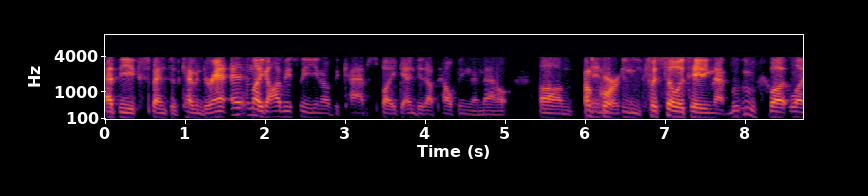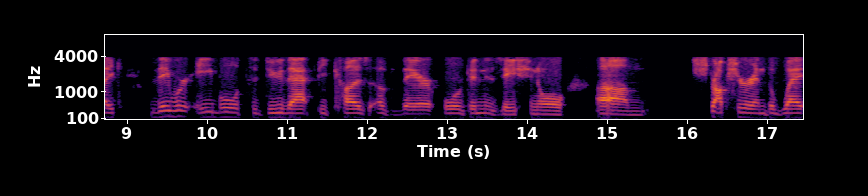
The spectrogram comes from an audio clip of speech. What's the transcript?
at the expense of Kevin Durant. And like obviously, you know, the cap spike ended up helping them out. Um Of in, course. in facilitating that move. But like they were able to do that because of their organizational um structure and the way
